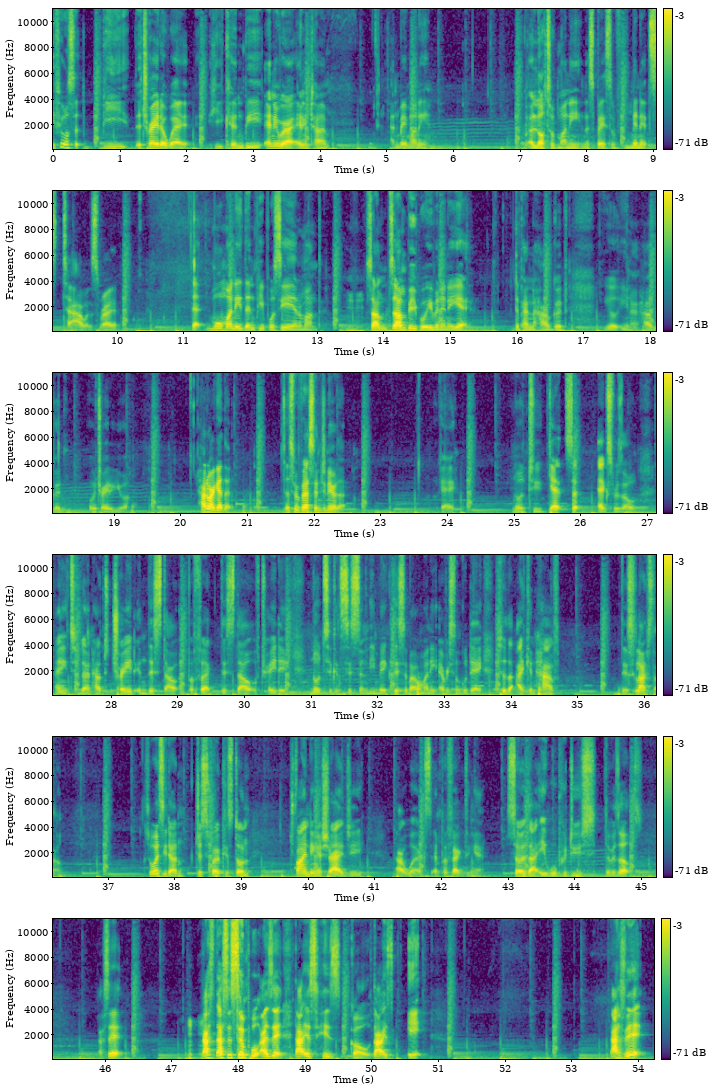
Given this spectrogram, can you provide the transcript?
If he wants to be a trader where he can be anywhere at any time and make money, a lot of money in the space of minutes to hours, right? That more money than people see in a month. Mm-hmm. Some some people even in a year, depending on how good you you know how good of a trader you are. How do I get that? Let's reverse engineer that. Okay. In order to get X result, I need to learn how to trade in this style and perfect this style of trading in order to consistently make this amount of money every single day so that I can have this lifestyle. So what's he done? Just focused on finding a strategy that works and perfecting it so that it will produce the results. That's it. that's that's as simple as it. That is his goal. That is it. That's it.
